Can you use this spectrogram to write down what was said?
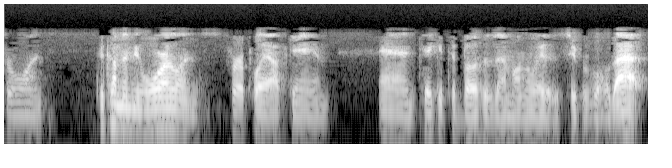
for once to come to New Orleans for a playoff game and take it to both of them on the way to the Super Bowl. That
